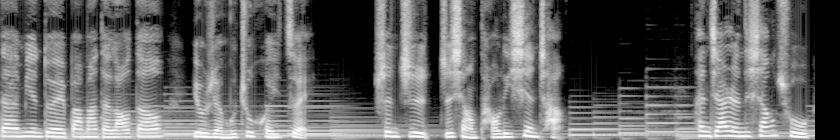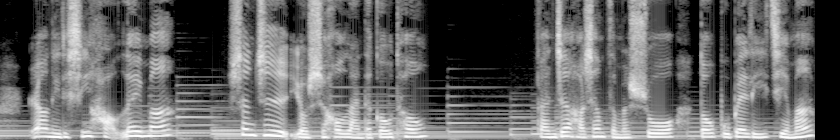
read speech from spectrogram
但面对爸妈的唠叨，又忍不住回嘴，甚至只想逃离现场。和家人的相处，让你的心好累吗？甚至有时候懒得沟通。反正好像怎么说都不被理解吗？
